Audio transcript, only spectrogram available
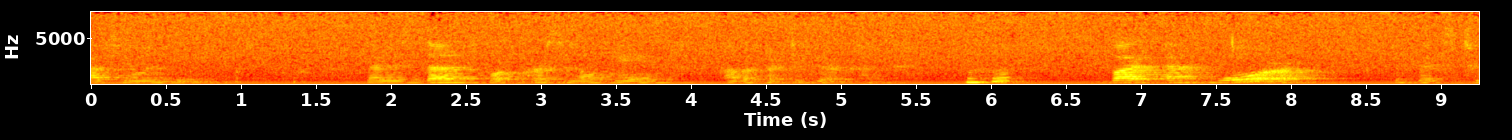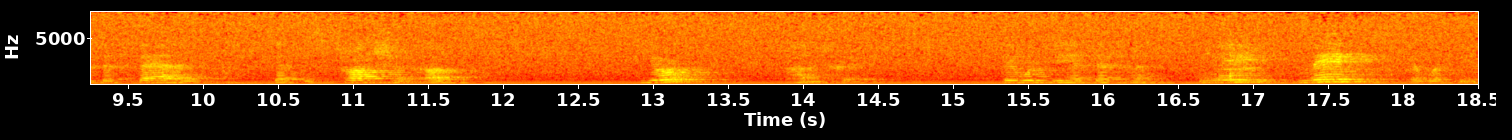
of human beings that is done for personal gain of a particular country. Mm-hmm. But at war, if it's to defend the destruction of your country, it would be a different, maybe, maybe it would be.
